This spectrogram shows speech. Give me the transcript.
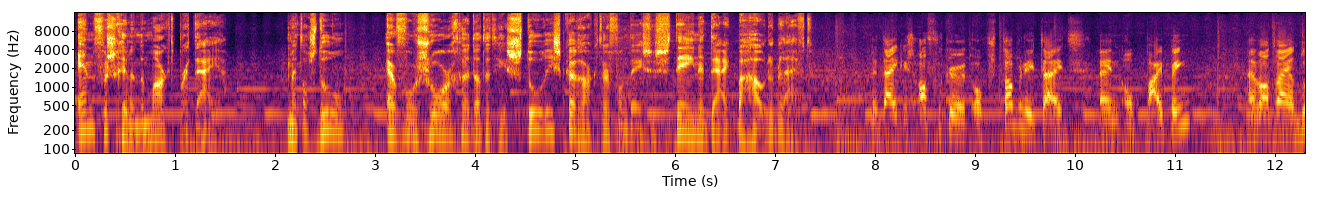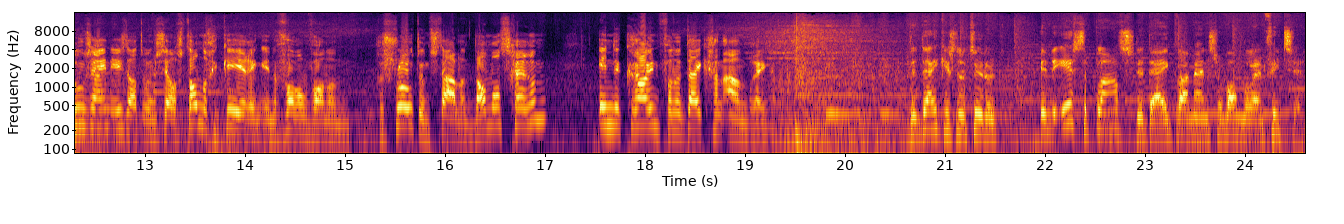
en verschillende marktpartijen. Met als doel ervoor zorgen dat het historisch karakter van deze stenen dijk behouden blijft. De dijk is afgekeurd op stabiliteit en op piping. En wat wij aan het doen zijn is dat we een zelfstandige kering in de vorm van een gesloten stalen damwandscherm in de kruin van de dijk gaan aanbrengen. De dijk is natuurlijk in de eerste plaats de dijk waar mensen wandelen en fietsen.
